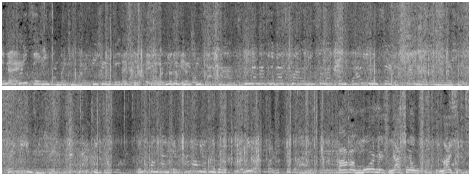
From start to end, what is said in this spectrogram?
And there's Okay. great savings on much more. Be sure to visit our website at paperwork for the vehicle? WiegandsNursery.com. Remember, for the best quality, selection, value, and service, try direct from your nursery. We're at Wiegand's Nursery since 1931. In Macomb Township, on Romeo Point Road, we are worth the drive. I have a Mormish national license.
